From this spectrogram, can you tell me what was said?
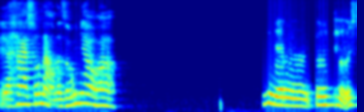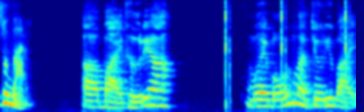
Thì hai số nào nó giống nhau ha? Bây giờ tôi thử số bảy. Ờ 7 thử đi ha 14 mà trừ đi 7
